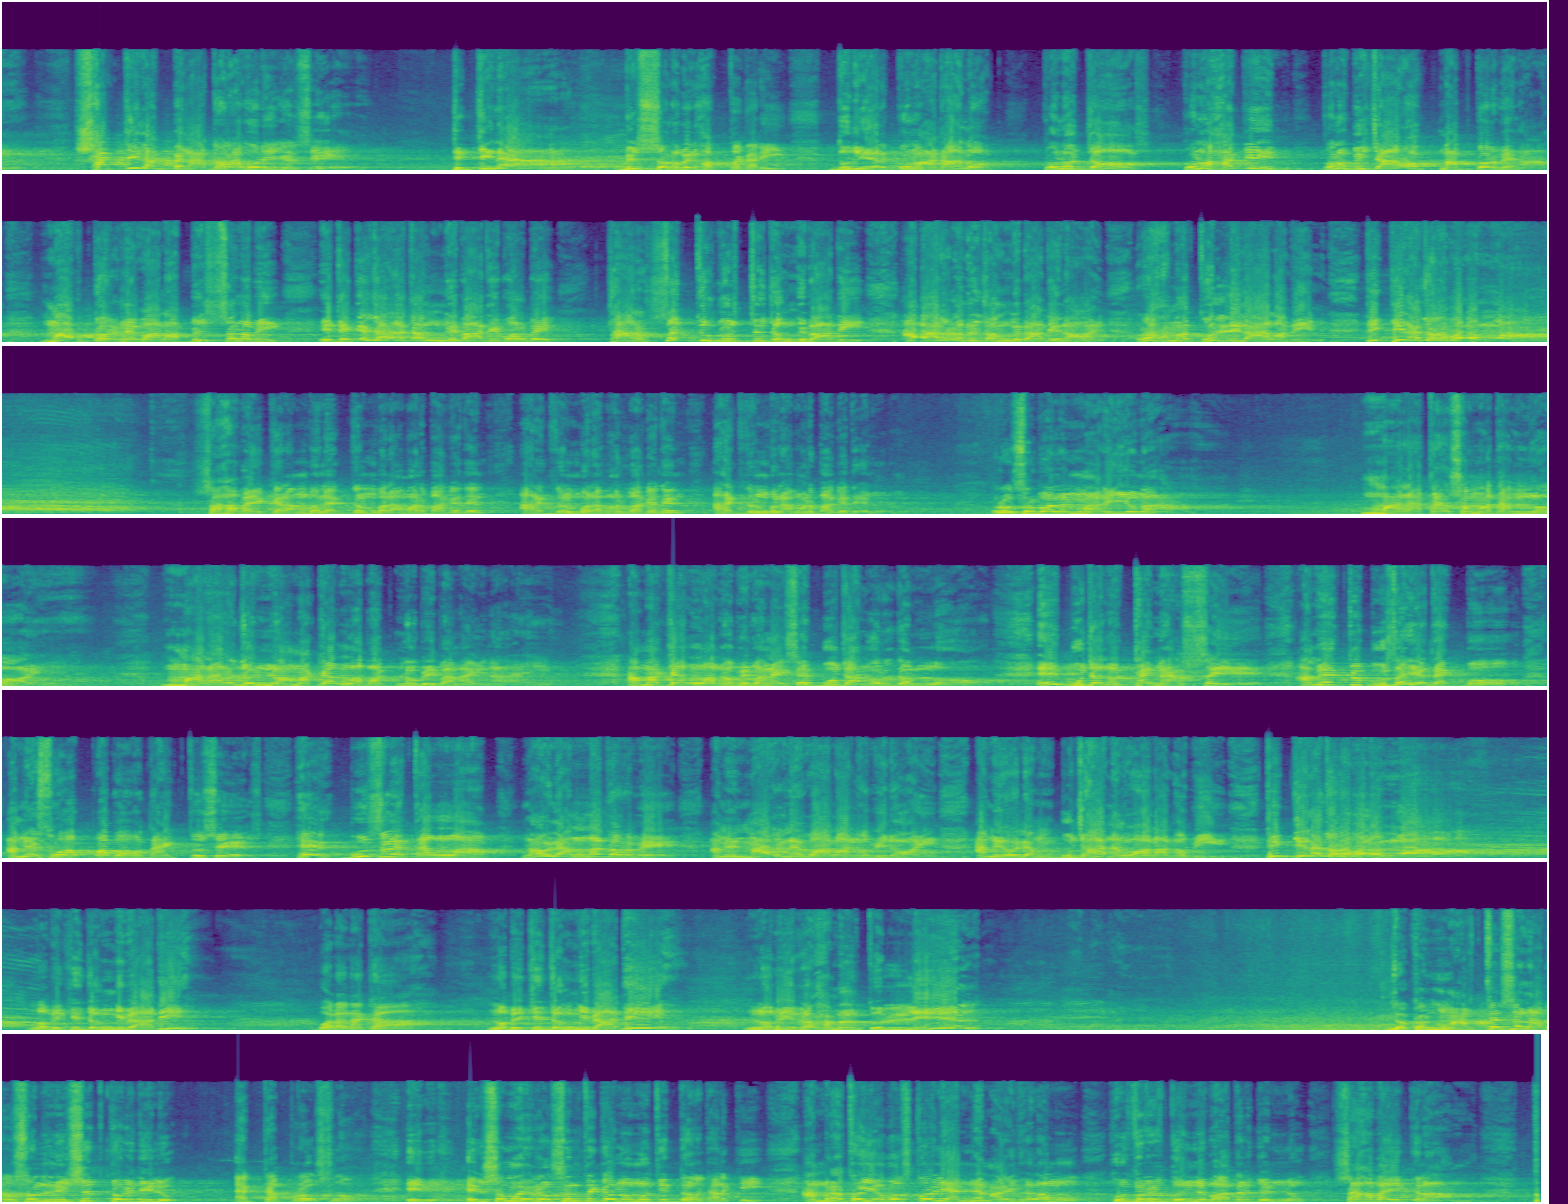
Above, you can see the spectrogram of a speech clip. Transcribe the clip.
সাক্ষী লাগবে না, ধরা পড়ে গেছে। ঠিক কিনা? বিশ্বনবের হত্যাকারী, দুনিয়ার কোন আদালত কোন জজ কোনো হাকিম, কোনো বিচারক মাফ করবে না। মাফ করে নেওয়ালা বিশ্বনবী। এটাকে যারা জঙ্গিবাদী বলবে, তার সহ্য গোষ্ঠী জঙ্গিবাদী। আবার নবী জঙ্গিবাদী নয়, রহমাতুল্লিল আলামিন। ঠিক কিনা জোরে বলুন কেরাম বলে, একজন বলে, আমার বাগে দেন। আরেকজন বলে, আমার বাগে দেন। আরেকজন বলে, আমার বাগে দেন। রসুল বলেন মারিও না। মারাটা সমাধান নয়। মারার জন্য আমাকে আল্লাহ নবী বানাই নাই। আমাকে আল্লাহ নবী বানাইছে বুঝানোর জন্য। এই বুঝানোর টাইমে আসছে। আমি একটু বুঝাইয়ে দেখব। আমি সব পাবো, দায়িত্ব শেষ। হে, বুঝলে তার লাভ না হলে আল্লাহ ধরবে। আমি মারলে ওয়ালা নবী নয়। আমি হইলাম বুঝানো ওয়ালা নবী। ঠিক কিনা ধরে বলেন না? নবী কি জঙ্গিবাদী বলে না কা। নবী কি জঙ্গিবাদী নবী রহমাতুল্লিল যখন মারতেছে না, রসুল নিষেধ করে দিল। একটা প্রশ্ন, এই এই সময় রসুল থেকে অনুমতির দরকার কি? আমরা তো এই অবস্থা হইলে এমনি মারি ফেলামো হুজুরের ধন্যবাদের জন্য। সাহাবাই রাম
